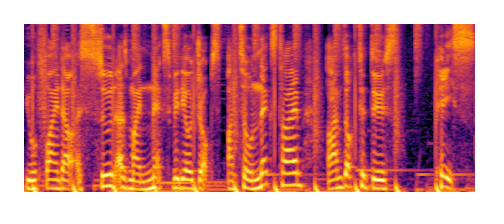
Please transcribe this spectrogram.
you will find out as soon as my next video drops. Until next time, I'm Dr. Duce. Peace.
